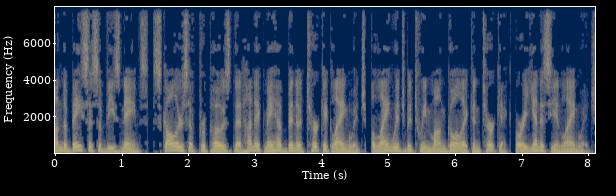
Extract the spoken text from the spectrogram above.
On the basis of these names, scholars have proposed that Hunnic may have been a Turkic language, a language between Mongolic and Turkic, or a Yeniseian language.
